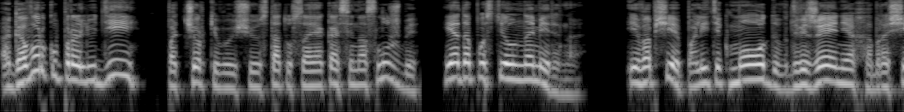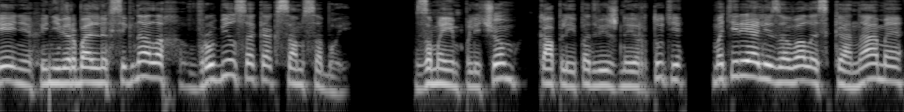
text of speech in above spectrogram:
Оговорку про людей, подчеркивающую статус Аякаси на службе, я допустил намеренно. И вообще, политик мод в движениях, обращениях и невербальных сигналах врубился как сам собой. За моим плечом, каплей подвижной ртути, материализовалась Канаме,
